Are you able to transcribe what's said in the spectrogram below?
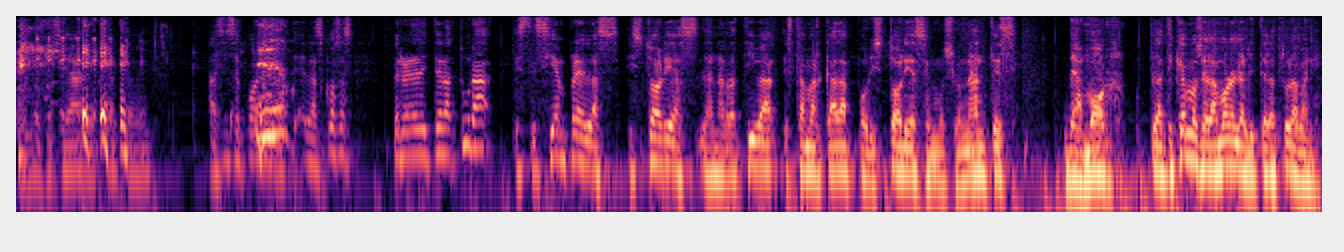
el oficial, exactamente. Así se ponen las- las cosas. Pero en la literatura, este, siempre las historias, la narrativa está marcada por historias emocionantes de amor. Platiquemos del amor en la literatura, Vani.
